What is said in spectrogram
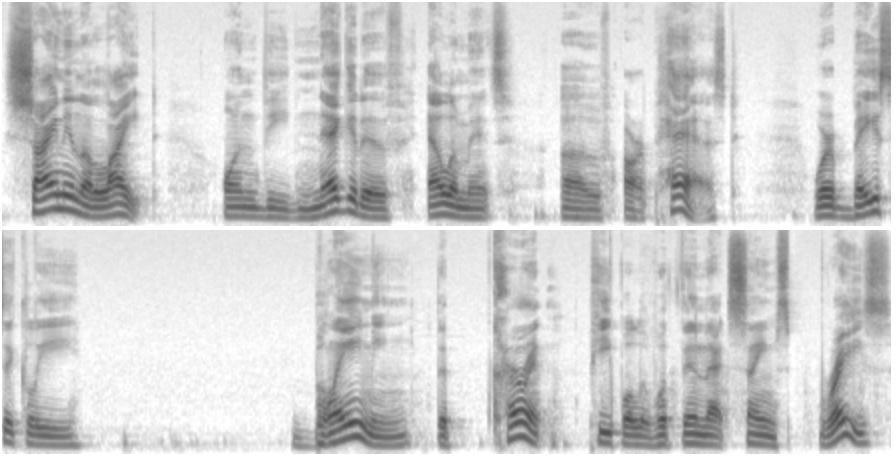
shining a light on the negative elements of our past, we're basically blaming the current people within that same race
